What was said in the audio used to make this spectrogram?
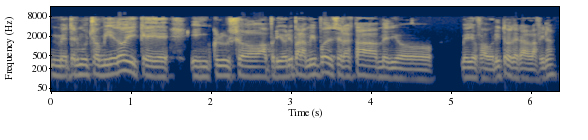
meten mucho miedo y que incluso a priori para mí pueden ser hasta medio medio favoritos de cara a la final.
